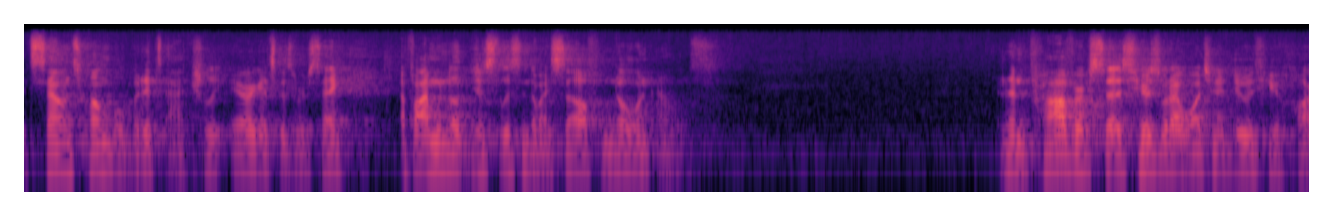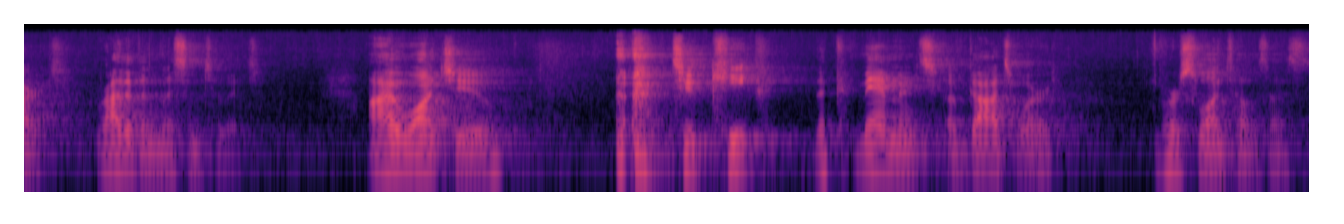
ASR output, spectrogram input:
It sounds humble, but it's actually arrogance because we're saying, if I'm going to just listen to myself, no one else. And then Proverbs says, here's what I want you to do with your heart rather than listen to it. I want you to keep the commandments of God's word. Verse 1 tells us.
